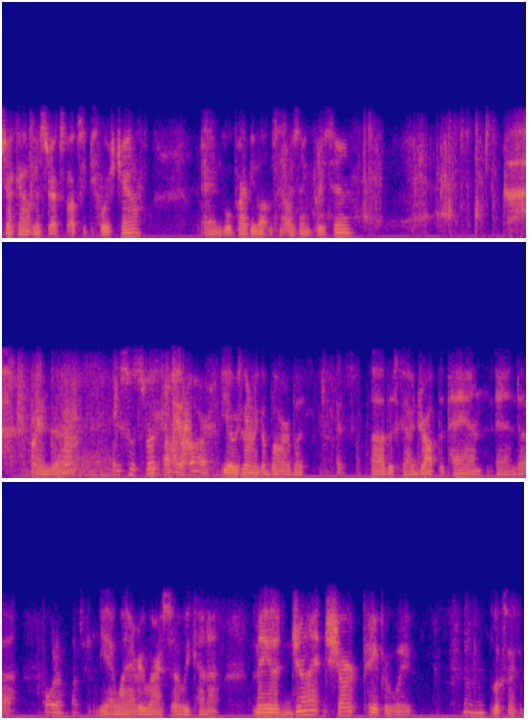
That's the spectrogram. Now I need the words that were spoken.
Check out Mr. Xbox 54's channel. And we'll probably be melting some more zinc pretty soon. And, uh, This was supposed to be a bar. yeah, we was gonna make a bar, but, uh, this guy dropped the pan, and, uh, yeah, it went everywhere, so we kinda made a giant sharp paperweight. mm, Looks like a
